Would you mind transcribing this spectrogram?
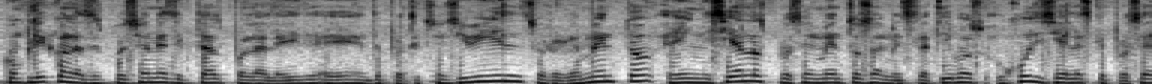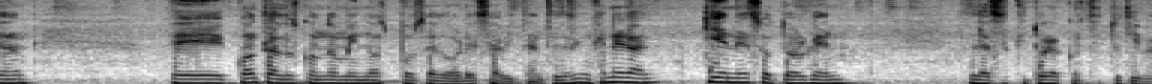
Cumplir con las disposiciones dictadas por la Ley de, Protección Civil, su reglamento, e iniciar los procedimientos administrativos o judiciales que procedan eh, contra los condominios poseedores, habitantes en general, quienes otorguen la escritura constitutiva.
